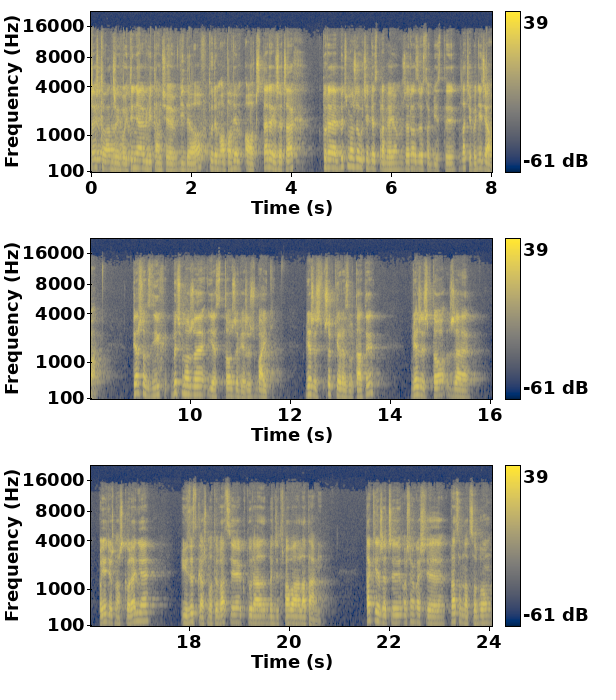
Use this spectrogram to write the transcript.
Cześć, to Andrzej Wojtyniak. Witam Cię w wideo, w którym opowiem o czterech rzeczach, które być może u Ciebie sprawiają, że rozwój osobisty dla Ciebie nie działa. Pierwszą z nich być może jest to, że wierzysz w bajki. Wierzysz w szybkie rezultaty, wierzysz w to, że pojedziesz na szkolenie i zyskasz motywację, która będzie trwała latami. Takie rzeczy osiąga się pracą nad sobą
